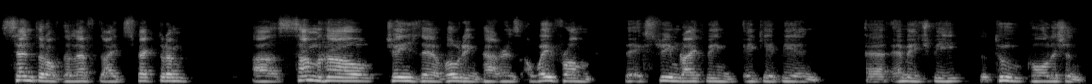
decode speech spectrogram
center of the left-right spectrum, uh, somehow change their voting patterns away from the extreme right-wing AKP and uh, MHP, the two coalition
